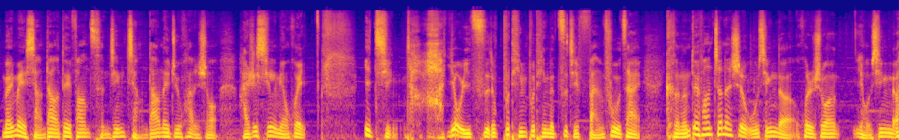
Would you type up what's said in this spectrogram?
每每想到对方曾经讲到那句话的时候，还是心里面会。一紧啊，又一次就不停不停的自己反复在，可能对方真的是无心的，或者说有心的，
